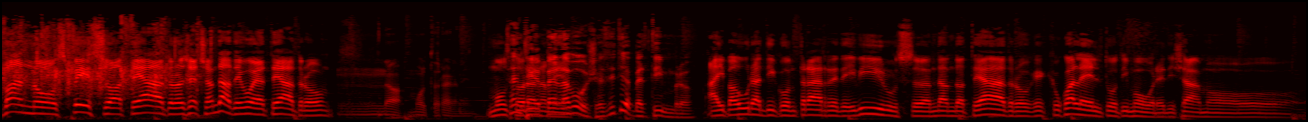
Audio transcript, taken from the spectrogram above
vanno spesso a teatro cioè ci andate voi a teatro? No, molto raramente. molto Senti che raramente bella voce, senti che bel timbro. hai paura di contrarre dei virus andando a teatro? Che- qual è il tuo timore, diciamo?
